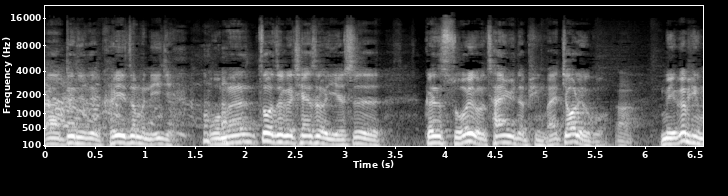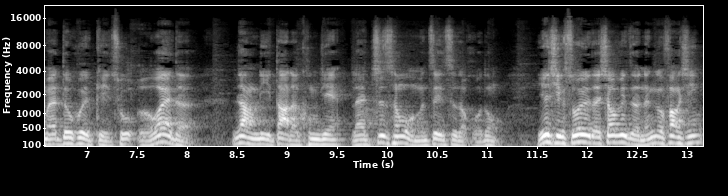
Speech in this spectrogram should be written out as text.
啊，对对对，可以这么理解。我们做这个签售也是跟所有参与的品牌交流过，嗯，每个品牌都会给出额外的让利大的空间来支撑我们这次的活动，也请所有的消费者能够放心。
